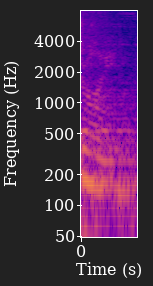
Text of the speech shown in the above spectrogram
destroyed.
